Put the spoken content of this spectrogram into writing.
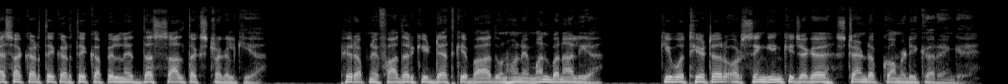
ऐसा करते करते कपिल ने दस साल तक स्ट्रगल किया। फिर अपने फादर की डेथ के बाद उन्होंने मन बना लिया कि वो थिएटर और सिंगिंग की जगह स्टैंड अप कॉमेडी करेंगे।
